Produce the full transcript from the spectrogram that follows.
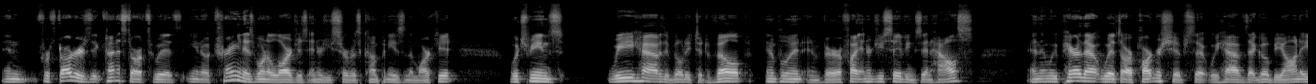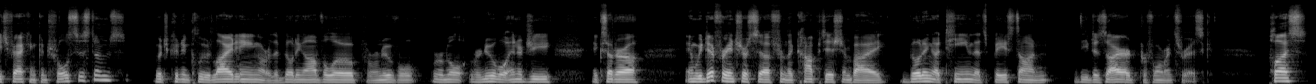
And for starters, it kind of starts with you know Trane is one of the largest energy service companies in the market, which means we have the ability to develop, implement, and verify energy savings in house and then we pair that with our partnerships that we have that go beyond HVAC and control systems, which could include lighting or the building envelope, renewable renewable energy, et cetera. And we differentiate ourselves from the competition by building a team that's based on the desired performance risk. Plus,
